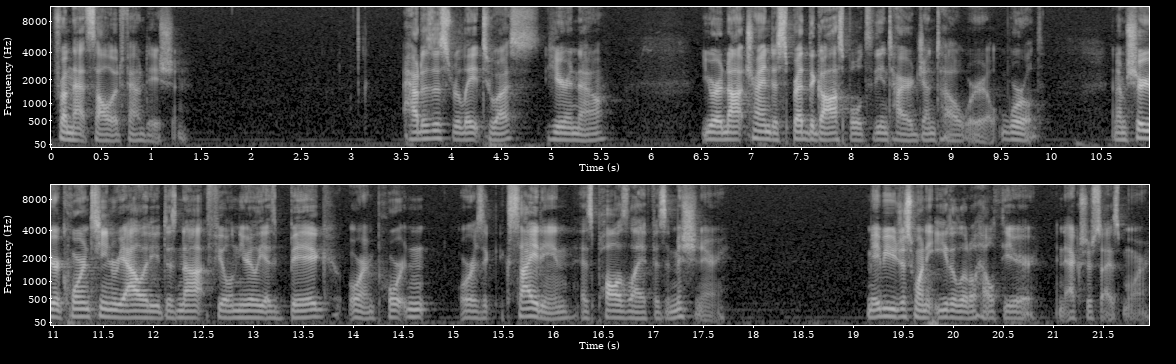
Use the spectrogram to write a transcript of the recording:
from that solid foundation. How does this relate to us here and now? You are not trying to spread the gospel to the entire Gentile world. And I'm sure your quarantine reality does not feel nearly as big or important or as exciting as Paul's life as a missionary. Maybe you just want to eat a little healthier and exercise more.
